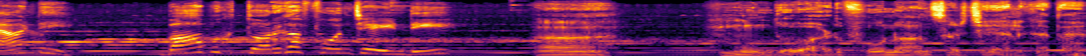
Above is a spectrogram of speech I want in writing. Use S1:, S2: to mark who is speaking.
S1: ఏమండి? బాబుకు త్వరగా ఫోన్ చేయండి.
S2: ముందు వాడు ఫోన్ ఆన్సర్ చేయాలి కదా.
